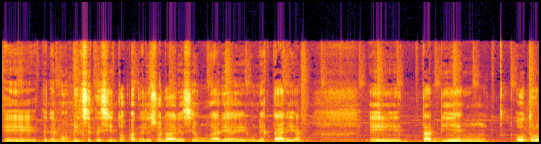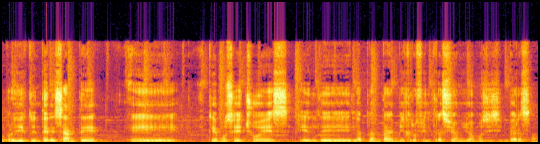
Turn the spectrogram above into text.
Eh, tenemos 1.700 paneles solares en un área de una hectárea. Eh, también otro proyecto interesante que hemos hecho es el de la planta de microfiltración y osmosis inversa,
